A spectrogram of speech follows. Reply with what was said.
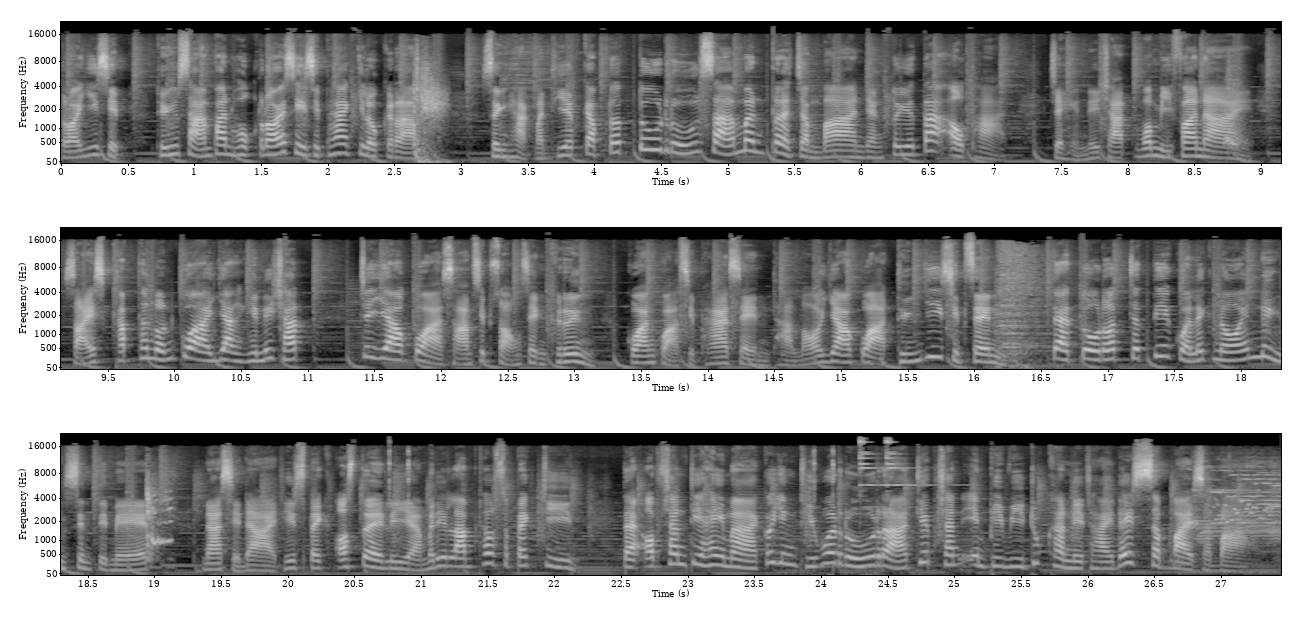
3,420 ถึง 3,645 กิโลกรัม ซึ่งหากมาเทียบกับรถตู้หรูสามัญประจำบ้านอย่าง Toyota a l p a r d จะเห็นได้ชัดว่า MIFA 9 ไซส์คับถนนกว่าอย่างเห็นได้ชัด จะยาวกว่า 32 เซนครึ่ง กว้างกว่า 15 เซนฐานล้อยาวกว่าถึง 20 เซน แต่ตัวรถจะเตี้ยกว่าเล็กน้อย 1 เซนติเมตร น่าเสียดายที่สเปคออสเตรเลียไม่ได้ล้ำเท่าสเปคจีน แต่ออปชันที่ให้มาก็ยังถือว่าหรูหราเทียบชั้น MPV ทุกคันในไทยได้สบายสบายๆ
